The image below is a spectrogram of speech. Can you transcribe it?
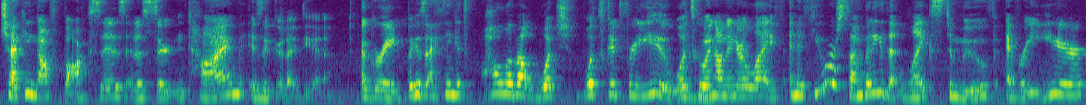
checking off boxes at a certain time is a good idea. Agreed. Because I think it's all about what's what's good for you, what's Mhm. going on in your life. And if you are somebody that likes to move every year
